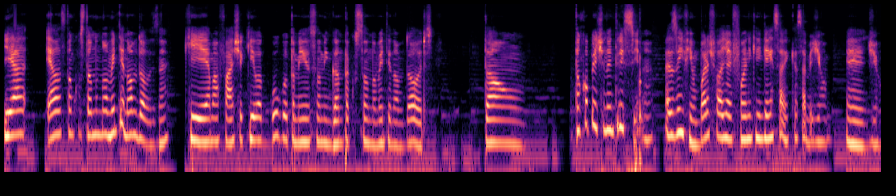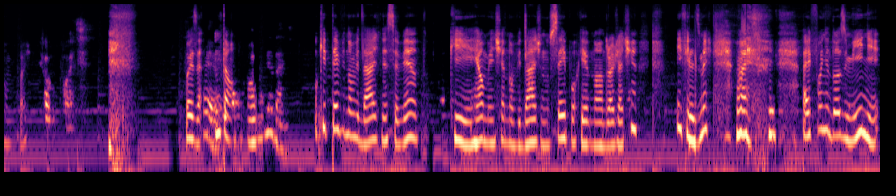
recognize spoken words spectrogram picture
E a- elas estão custando 99 dólares, né? Que é uma faixa que a Google também, se não me engano, tá custando 99 dólares. Então, estão competindo entre si, né? Mas enfim, bora falar de iPhone que ninguém sabe, quer saber de home, é, de HomePod. Pode. Pois é. É, Então, o que teve novidade nesse evento, que realmente é novidade, não sei porque no Android já tinha, infelizmente, mas iPhone 12 mini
